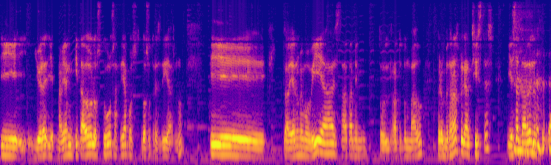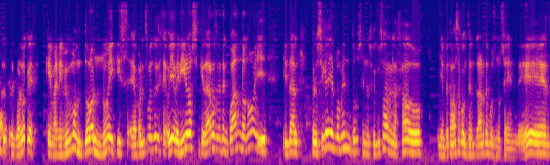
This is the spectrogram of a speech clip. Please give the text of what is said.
y yo me habían quitado los tubos hacía pues dos o tres días, ¿no? Y todavía no me movía, estaba también todo el rato tumbado, pero empezaron a explicar chistes y esa tarde en el hospital recuerdo que, que, me animé un montón, ¿no? Y quise, a partir de ese momento dije, oye, veniros y quedaros de vez en cuando, ¿no? Y, y tal. Pero sí que hay momentos en los que tú estabas relajado y empezabas a concentrarte, pues no sé, en leer,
